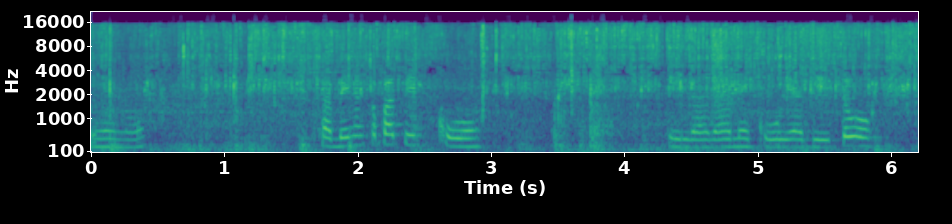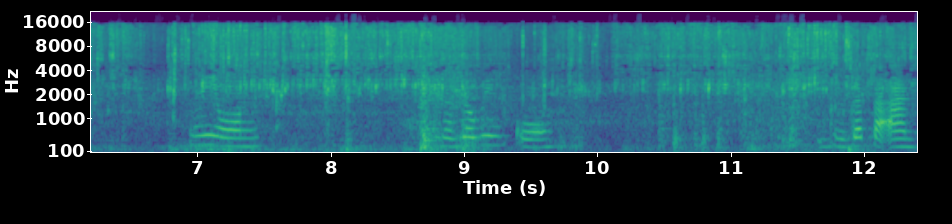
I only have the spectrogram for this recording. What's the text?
Ayan o. Sabi ng kapatid ko, ilala ni kuya dito. Ngayon, ang gagawin ko, gagataan.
